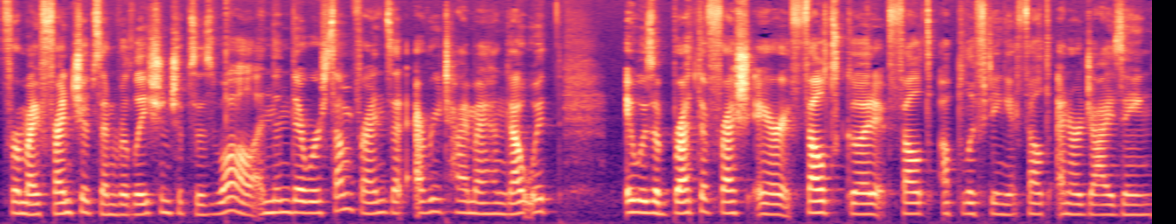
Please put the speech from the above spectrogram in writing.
for my friendships and relationships as well. And then there were some friends that every time I hung out with, it was a breath of fresh air. It felt good. It felt uplifting. It felt energizing.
